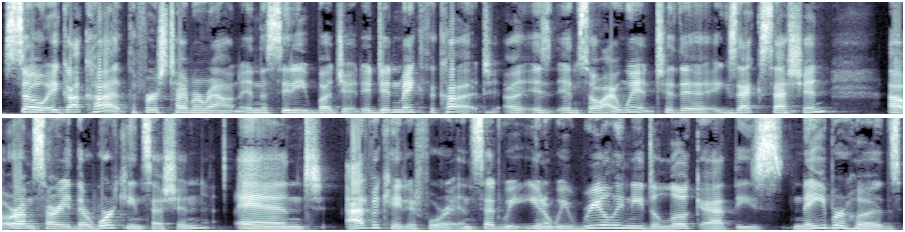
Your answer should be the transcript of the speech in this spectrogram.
So it got cut the first time around in the city budget. It didn't make the cut, uh, is, and so I went to the exec session uh, or I'm sorry, their working session and advocated for it and said, we, you know, we really need to look at these neighborhoods.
